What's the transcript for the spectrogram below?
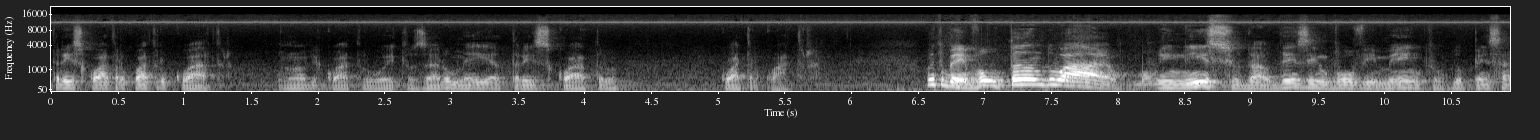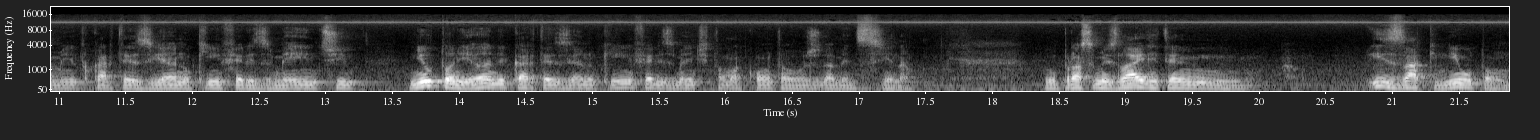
3444. 94806 3444. Muito bem, voltando ao início do desenvolvimento do pensamento cartesiano, que infelizmente, newtoniano e cartesiano, que infelizmente toma conta hoje da medicina. No próximo slide tem Isaac Newton,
